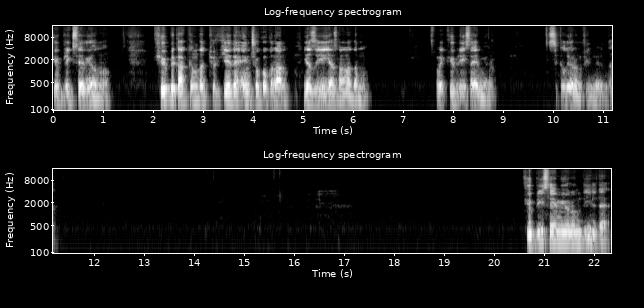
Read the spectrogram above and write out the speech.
Kubrick seviyor mu? Kubrick hakkında Türkiye'de en çok okunan yazıyı yazan adamım. Ve Kubrick'i sevmiyorum. Sıkılıyorum filmlerinden. Kubrick'i sevmiyorum değil de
